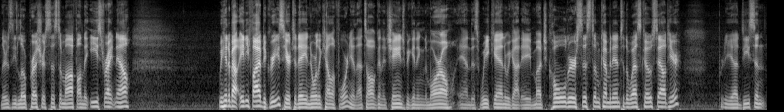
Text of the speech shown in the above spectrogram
There's the low pressure system off on the east right now. We hit about 85 degrees here today in Northern California. That's all going to change beginning tomorrow and this weekend. We got a much colder system coming into the west coast out here. Pretty uh, decent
